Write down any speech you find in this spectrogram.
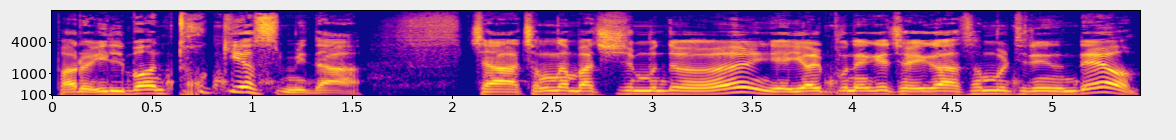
바로 1번 토끼였습니다. 자, 정답 맞추신 분들 예, 10분에게 저희가 선물 드리는데요.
